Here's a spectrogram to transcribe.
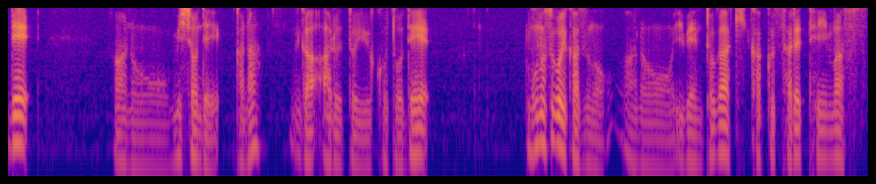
で、あの Mission Day かな、があるということで、ものすごい数の、あのイベントが企画されています。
